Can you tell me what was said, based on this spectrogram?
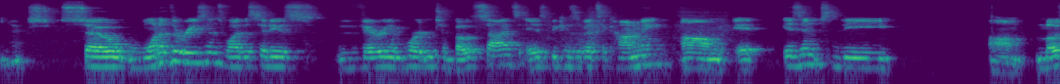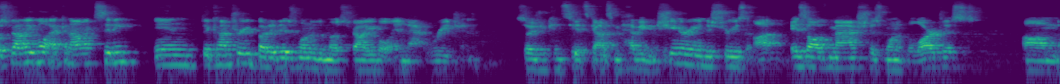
Next. So one of the reasons why the city is very important to both sides is because of its economy. Um, it isn't the um, most valuable economic city in the country, but it is one of the most valuable in that region. So as you can see, it's got some heavy machinery industries. Uh, Azovmash is one of the largest. Um,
